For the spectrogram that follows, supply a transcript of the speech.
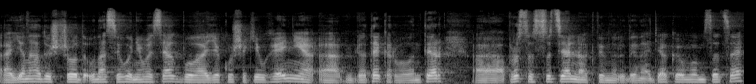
Е, Я нагадую, що у нас сьогодні в гостях була Якушик Євгенія, бібліотекар, волонтер, просто соціально активна людина. Дякуємо вам за це.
